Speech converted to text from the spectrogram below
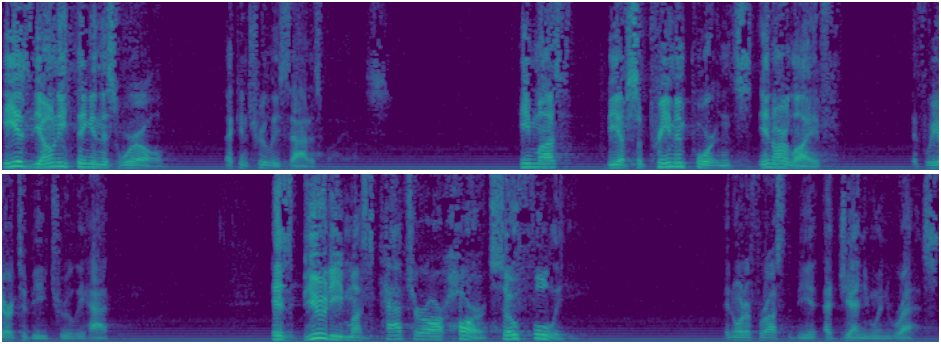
he is the only thing in this world that can truly satisfy us. He must be of supreme importance in our life if we are to be truly happy. His beauty must capture our heart so fully in order for us to be at genuine rest.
